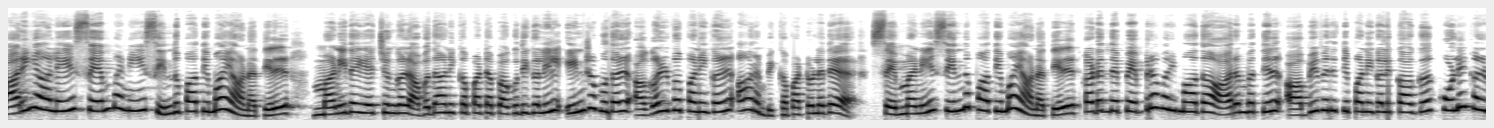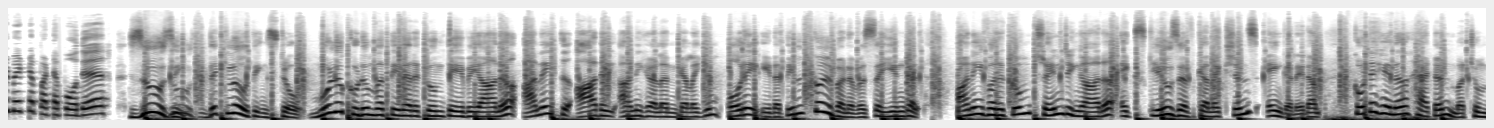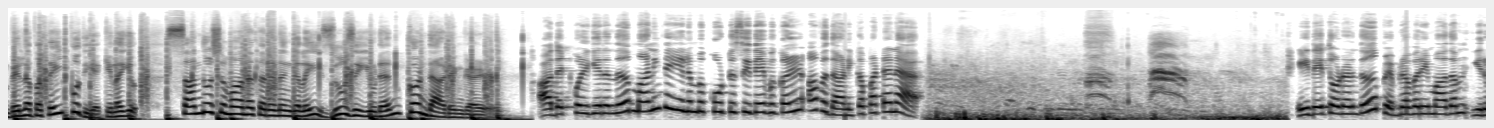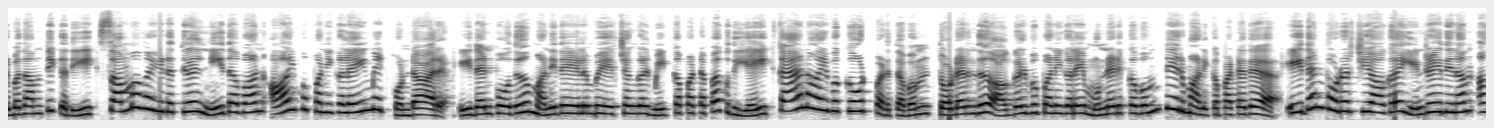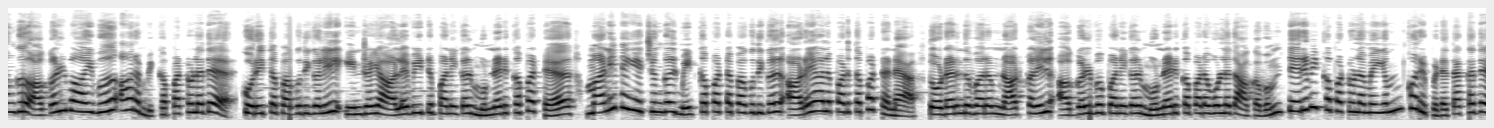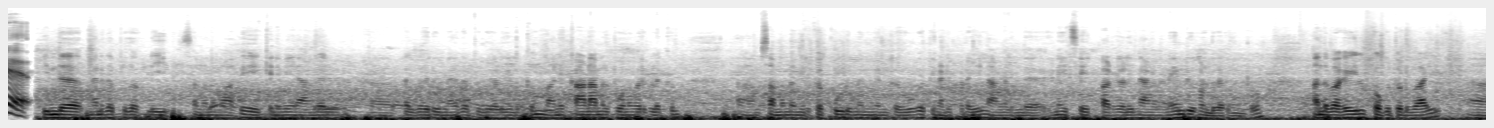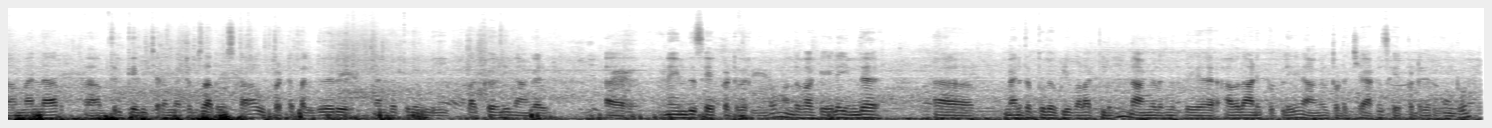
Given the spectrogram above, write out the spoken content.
அரியாலை செம்மணி சிந்துபாத்தி யானத்தில் மனித எச்சங்கள் அவதானிக்கப்பட்ட பகுதிகளில் இன்று முதல் அகழ்வு பணிகள் ஆரம்பிக்கப்பட்டுள்ளது. செம்மணி சிந்துபாத்தி யானத்தில் கடந்த பிப்ரவரி மாத ஆரம்பத்தில் அபிவிருத்தி பணிகளுக்காக குழிகள் வெட்டப்பட்ட போது ஜூசி தி க்ளோத்திங் ஸ்டோர் முழு குடும்பத்தினருக்கும் தேவையான அனைத்து ஆடை அணிகலன்களையும் ஒரே இடத்தில் கொள்வனவு செய்யுங்கள். அனைவருக்கும் ட்ரெண்டிங்கான எக்ஸ்க்ளூசிவ் கலெக்ஷன்ஸ் எங்களிடம். கொட்டஹென ஹேட்டன் மற்றும் வில்லபத்தை புதிய கிளையில். சந்தோஷமான தருணங்களை ஜூசியுடன் கொண்டாடுங்கள். அதற்குள் இருந்து மனித எலும்புக்கூட்டு சிதைவுகள் அவதானிக்கப்பட்டன. இதைத் தொடர்ந்து பிப்ரவரி மாதம் இருபதாம் திகதி சம்பவ இடத்தில் நீதவான் ஆய்வு பணிகளை மேற்கொண்டார். இதன்போது மனித எலும்பு எச்சங்கள் மீட்கப்பட்ட பகுதியை ஸ்கேன் ஆய்வுக்கு உட்படுத்தவும் தொடர்ந்து அகழ்வு பணிகளை முன்னெடுக்கவும் தீர்மானிக்கப்பட்டது. இதன் தொடர்ச்சியாக இன்றைய தினம் அங்கு அகழ்வாய்வு ஆரம்பிக்கப்பட்டுள்ளது. குறித்த பகுதிகளில் இன்றைய அளவீட்டு பணிகள் முன்னெடுக்கப்பட்டு மனித எச்சங்கள் மீட்கப்பட்ட பகுதிகள் அடையாளப்படுத்தப்பட்டன. தொடர்ந்து வரும் நாட்களில் அகழ்வு பணிகள் முன்னெடுக்கப்பட உள்ளதாகவும் தெரிவிக்கப்பட்டுள்ளமையும் குறிப்பிடத்தக்கது. இந்த மனித புதகுழி சம்பந்தமாக ஏற்கனவே நாங்கள் பல்வேறு மனித புதகுலிகளுக்கும் காணாமல் போனவர்களுக்கும் சம்பந்தம் இருக்கக்கூடும் என்கின்ற ஊகத்தின் அடிப்படையில் நாங்கள் இந்த இணை செயற்பாடுகளில் நாங்கள் இணைந்து கொண்டு வருகின்றோம். அந்த வகையில் கொகுத்தொடுவாய் மன்னார் அஹ், மற்றும் சதோஸ்கா உட்பட்ட பல்வேறு மனித புதகுழி வழக்குகளில் நாங்கள் இணைந்து செயற்பட்டு வருகின்றோம். அந்த வகையில் இந்த மனித புதகுழி வழக்கிலும் நாங்கள் எங்களுடைய அவதானிப்புகளை நாங்கள் தொடர்ச்சியாக செயற்பட்டு வருகின்றோம்.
